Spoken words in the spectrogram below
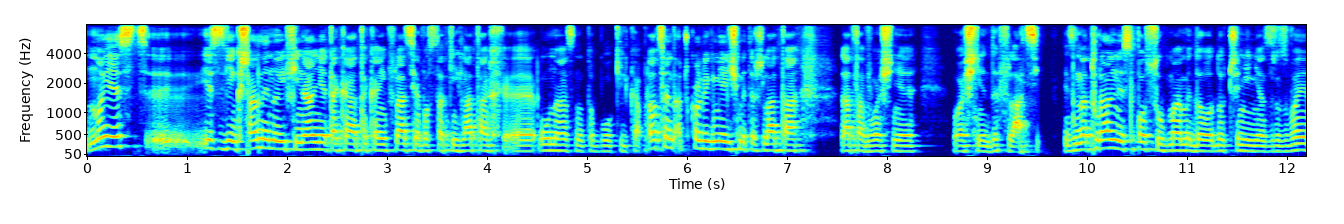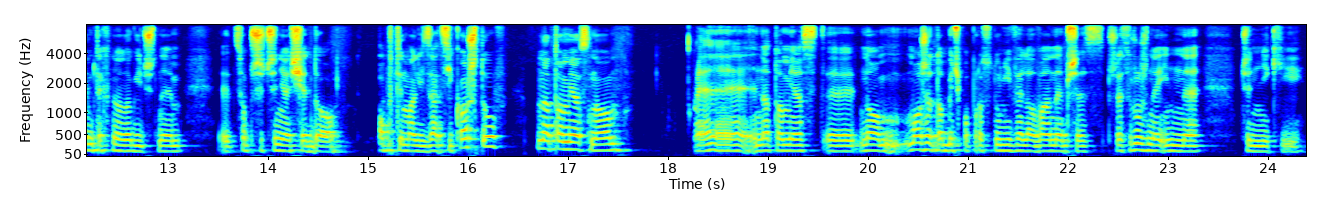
no jest, e, jest zwiększany, no i finalnie taka, taka inflacja w ostatnich latach e, u nas, no to było kilka procent, aczkolwiek mieliśmy też lata, lata właśnie, właśnie deflacji. Więc w naturalny sposób mamy do, do czynienia z rozwojem technologicznym, e, co przyczynia się do optymalizacji kosztów, natomiast no, e, natomiast e, no, może to być po prostu niwelowane przez, przez różne inne czynniki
